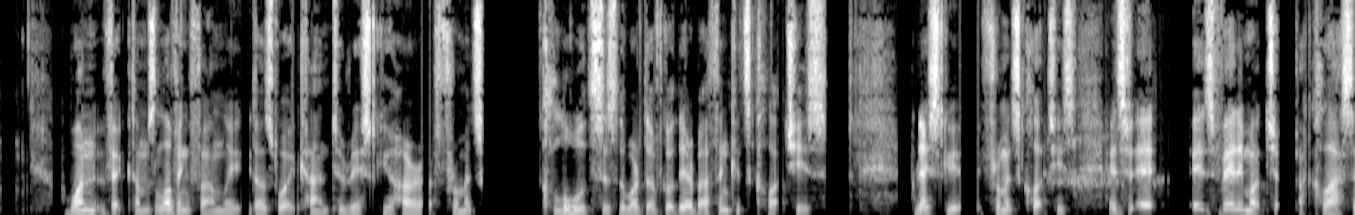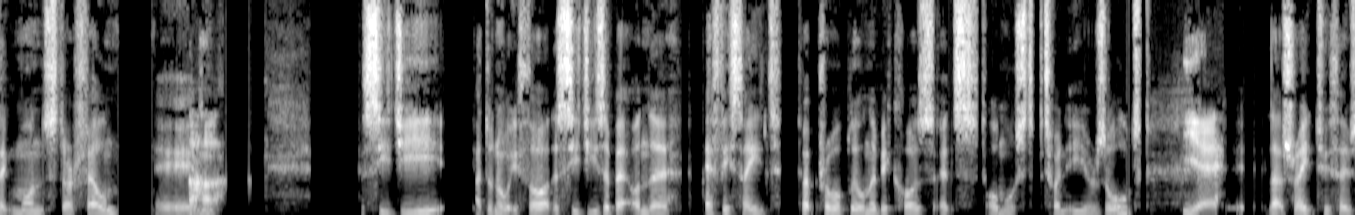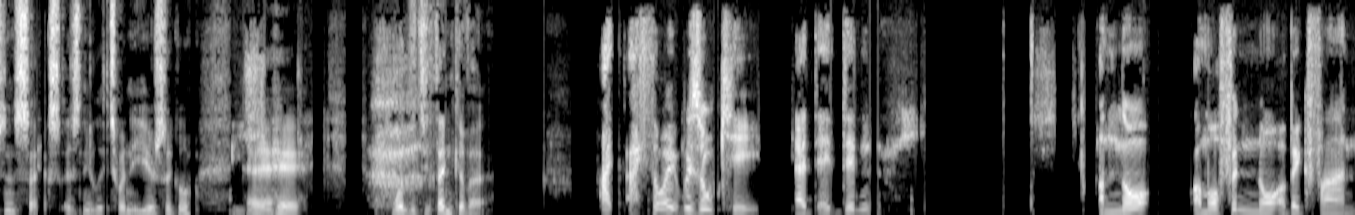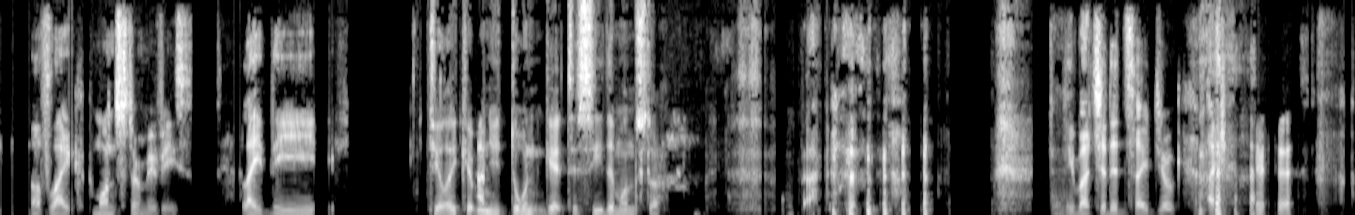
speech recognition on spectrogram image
One victim's loving family does what it can to rescue her from its clothes, is the word that I've got there, but I think it's clutches. Rescue it from its clutches. It's it, it's very much a classic monster film. Um, Uh-huh. CG, I don't know what you thought. The CG's a bit on the iffy side, but probably only because it's almost 20 years old. Yeah. That's right, 2006 is nearly 20 years ago. Eh, what did you think of it? I, I thought it was okay. It, it didn't. I'm not. I'm often not a big fan of like monster movies. Like the Do you like it when you don't get to see the monster? Pretty much an inside joke. I,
